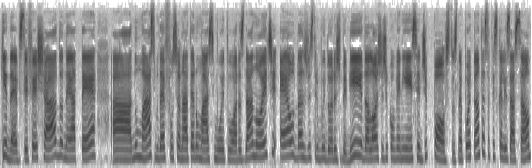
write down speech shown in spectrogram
que deve ser fechado, né, até ah, no máximo deve funcionar até no máximo 8 horas da noite é o das distribuidoras de bebida, lojas de conveniência de postos, né? Portanto, essa fiscalização,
